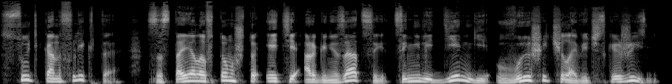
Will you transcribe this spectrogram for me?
Суть конфликта состояла в том, что эти организации ценили деньги выше человеческой жизни.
